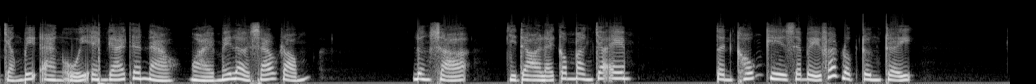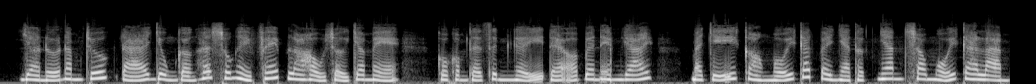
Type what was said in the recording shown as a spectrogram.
chẳng biết an ủi em gái thế nào ngoài mấy lời sáo rỗng. Đừng sợ, chị đòi lại công bằng cho em. Tình khốn kia sẽ bị pháp luật trừng trị. Do nửa năm trước đã dùng gần hết số ngày phép lo hậu sự cho mẹ, cô không thể xin nghỉ để ở bên em gái, mà chỉ còn mỗi cách về nhà thật nhanh sau mỗi ca làm.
